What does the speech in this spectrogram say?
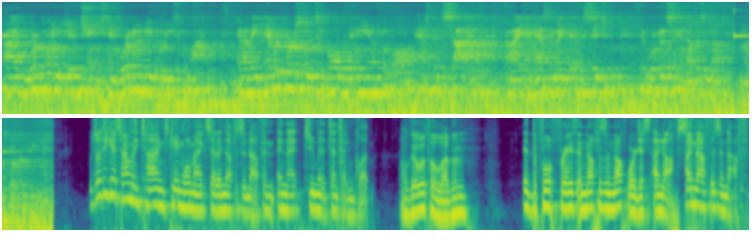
all right? We're going to get it changed, and we're going to be the reason why. And I think every person that's involved with Indiana football has to decide, all right, and has to make that decision that we're going to say enough is enough, and let's go compete. Would you like to guess how many times Kane Wommack said enough is enough in, in that two minute, 10 second clip? I'll go with 11. It- The full phrase "enough is enough" or just "enoughs." Enough is enough.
